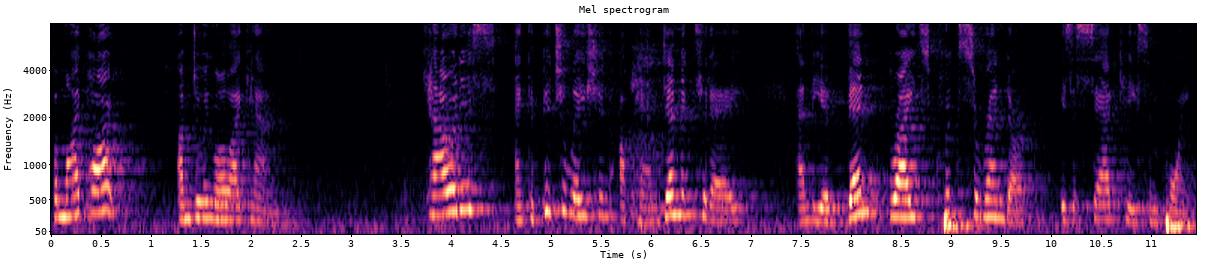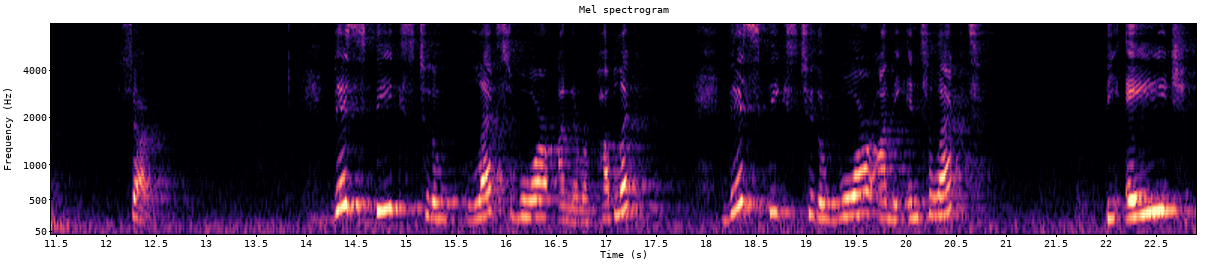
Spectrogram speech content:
For my part, I'm doing all I can. Cowardice and capitulation are pandemic today, and the Eventbrite's quick surrender is a sad case in point. So, this speaks to the left's war on the republic. This speaks to the war on the intellect, the age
